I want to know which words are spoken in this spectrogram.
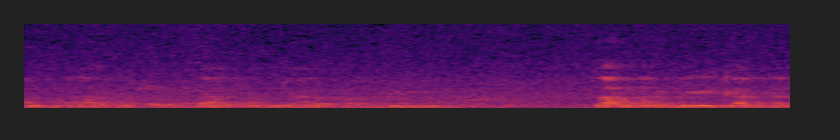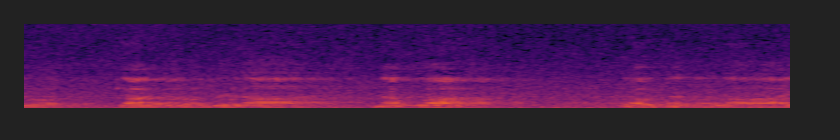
บุญสร้างกุศลสร้างคุณงามความดี สร้างบารมีกันตลอดการตลอดเวลานับว่าเราท่านทั้งหลาย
